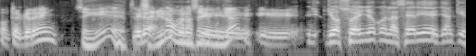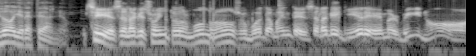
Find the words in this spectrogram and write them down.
¿Ustedes creen? Sí, Mira, sería una buena serie que, mundial. Y, yo sueño con la serie Yankees Dodgers este año. Sí, esa es la que sueña todo el mundo, ¿no? Supuestamente, esa es la que quiere MLB, ¿no?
